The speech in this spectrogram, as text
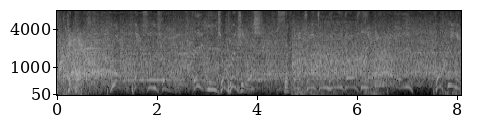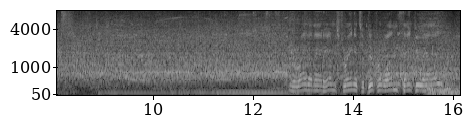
pocket pass. What a pass inside. Ayton to Bridges. By Johnson, and here he goes the other way for Phoenix. You're right on that hamstring. It's a different one. Thank you, Allie.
